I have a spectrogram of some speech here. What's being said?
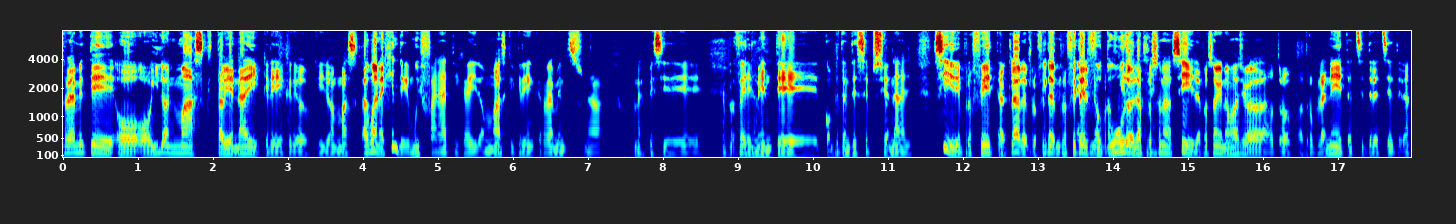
realmente, o, Elon Musk, está bien, nadie cree, creo que Elon Musk, ah, bueno, hay gente muy fanática de Elon Musk que creen que realmente es una, especie de, de, mente completamente excepcional. Sí, de profeta, claro, de profeta, de profeta del futuro, la persona, sí. la persona que nos va a llevar a otro, otro planeta, etcétera, etcétera.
